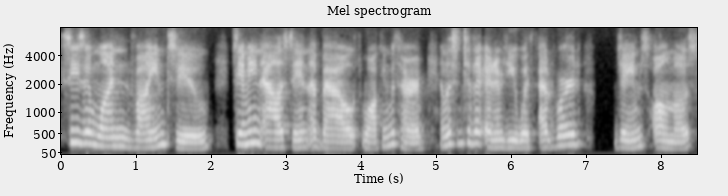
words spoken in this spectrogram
Season 1, Volume 2, Sammy and Allison about Walking with Herb, and listen to their interview with Edward James Olmos.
